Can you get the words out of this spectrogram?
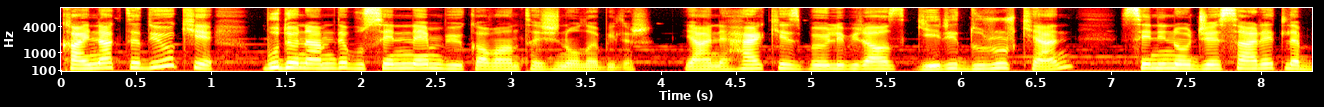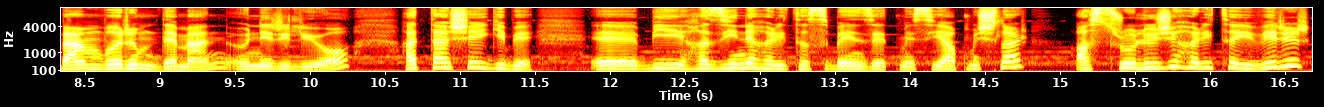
kaynak da diyor ki bu dönemde bu senin en büyük avantajın olabilir. Yani herkes böyle biraz geri dururken senin o cesaretle ben varım demen öneriliyor. Hatta şey gibi bir hazine haritası benzetmesi yapmışlar. Astroloji haritayı verir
